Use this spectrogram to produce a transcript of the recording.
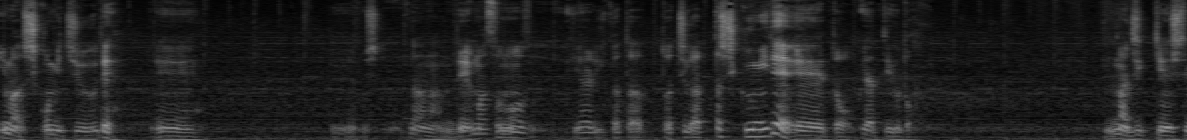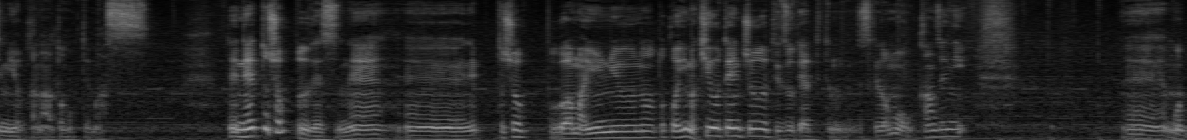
今仕込み中で、えー、なんで、まあ、そのやり方とは違った仕組みで、えーと、やっていくと、まあ、実験してみようかなと思ってます。でネットショップですね、えー、ネットショップはま輸入のとこ今9点中ってずっとやってるんですけども完全にえー、もう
